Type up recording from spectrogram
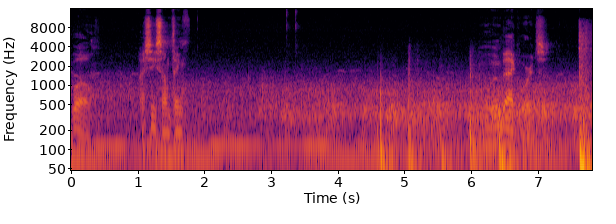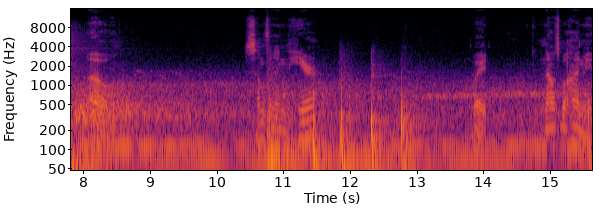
Whoa. I see something. Moving backwards. Oh. Something in here? Wait. Now it's behind me.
